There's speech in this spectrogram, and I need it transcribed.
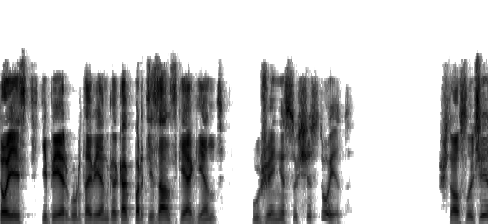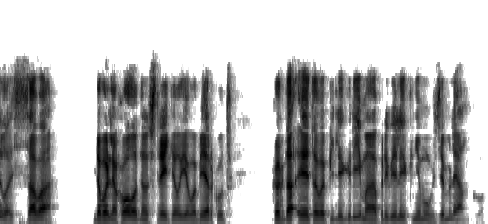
То есть теперь Гуртовенко, как партизанский агент, уже не существует. Что случилось, сова? Довольно холодно встретил его Беркут, когда этого пилигрима привели к нему в землянку.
